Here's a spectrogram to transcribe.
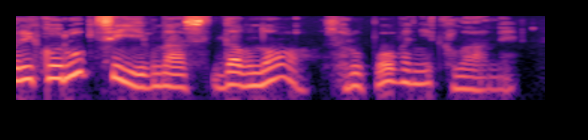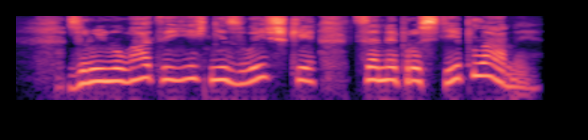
При корупції в нас давно згруповані клани. Зруйнувати їхні звички це не прості плани.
